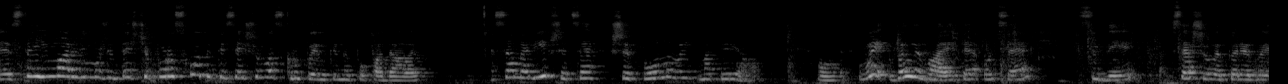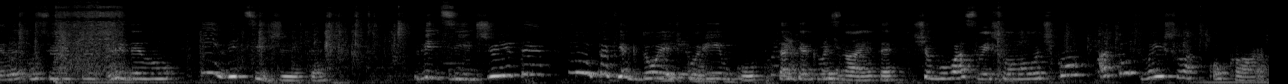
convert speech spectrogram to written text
е, з тієї марлі може дещо порозходитися, і щоб у вас крупинки не попадали. Саме ліпше це шифоновий матеріал. О, ви виливаєте оце сюди, все, що ви перебили, рі- рідину, і відсіджуєте. Відсіджуєте, ну так як доять корівку, так як ви знаєте, щоб у вас вийшло молочко, а тут вийшла окара.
